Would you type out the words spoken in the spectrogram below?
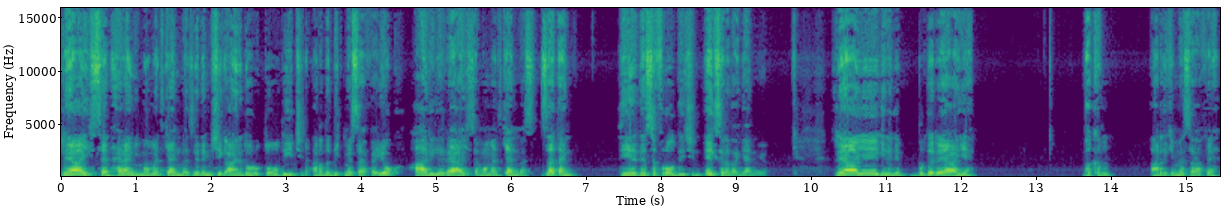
RAX'ten herhangi bir moment gelmez. Ne demiştik? Aynı doğrultuda olduğu için arada dik mesafe yok. Haliyle RAX'ten moment gelmez. Zaten diğeri de sıfır olduğu için ekstradan gelmiyor. RAY'ye gelelim. Burada RAY bakın aradaki mesafe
